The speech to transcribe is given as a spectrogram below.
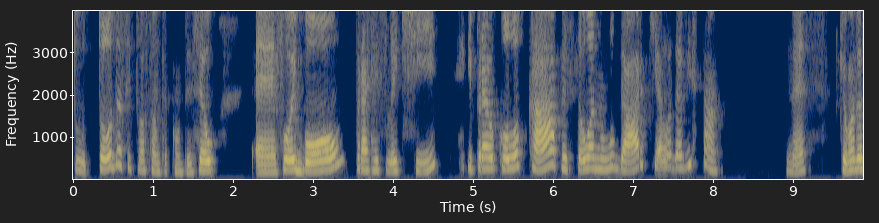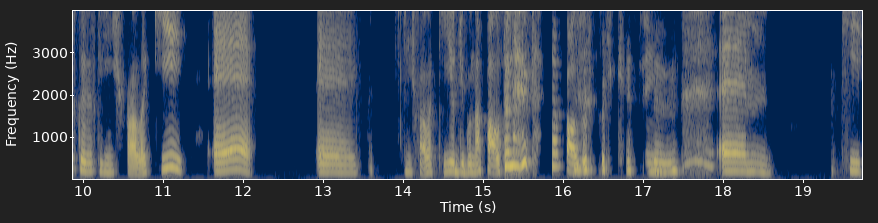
tu- toda a situação que aconteceu é, foi bom para refletir e para eu colocar a pessoa no lugar que ela deve estar, né? Porque uma das coisas que a gente fala aqui é, é a gente fala aqui, eu digo na pauta, né? Na pauta do podcast. sim. É, que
